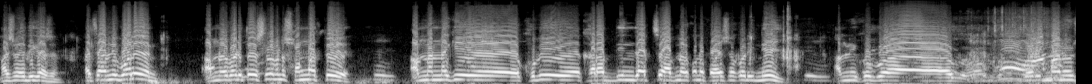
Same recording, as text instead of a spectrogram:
আসো এদিকে আসেন। আচ্ছা আপনি বলেন আপনার বাড়িতে এসলাম একটা সংবাদ পেয়ে। আপনার নাকি খুবই খারাপ দিন যাচ্ছে আপনার কোনো পয়সা করি নেই। আপনি খুব গরিব মানুষ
